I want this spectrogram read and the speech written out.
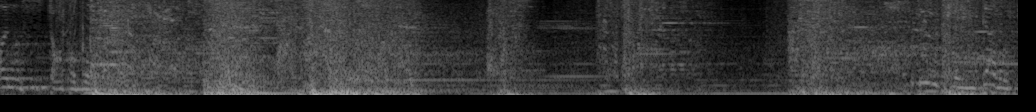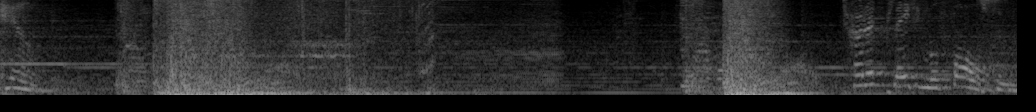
Unstoppable. Blue team double kill. Turret plating will fall soon.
